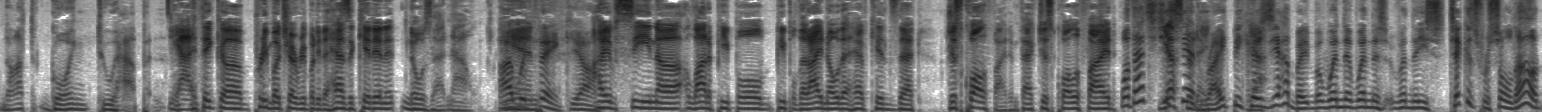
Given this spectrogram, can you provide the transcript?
not going to happen. Yeah, I think uh, pretty much everybody that has a kid in it knows that now. I would think, yeah. I have seen uh, a lot of people, people that I know that have kids that just qualified. In fact, just qualified. Well, that's just yesterday. it, right? Because yeah, but but when the when the when these tickets were sold out,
